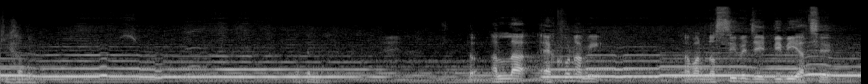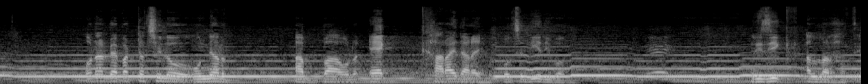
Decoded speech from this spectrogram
কি হবে? তো আল্লাহ, এখন আমি আমার নসিবে যে বিবি আছে, ওনার ব্যাপারটা ছিল ওনার আব্বা, ওনার এক খাড়ায় দাঁড়ায়, বলছে, দিয়ে দিব রিজিক আল্লাহর হাতে।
